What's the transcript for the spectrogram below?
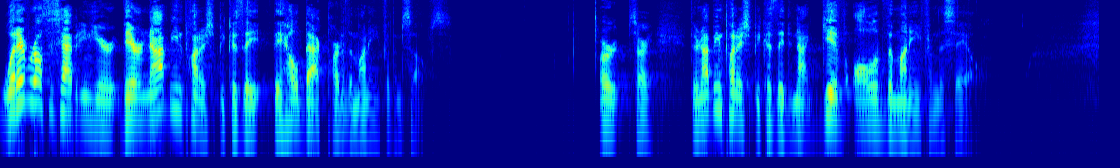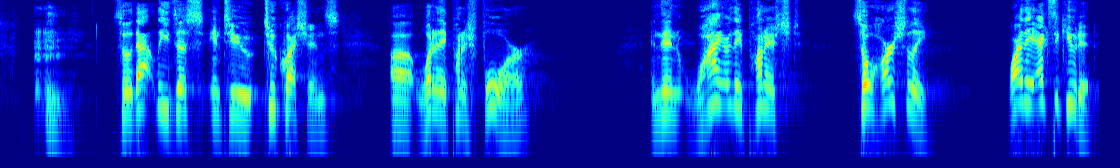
whatever else is happening here, they are not being punished because they, they held back part of the money for themselves. Or, sorry, they're not being punished because they did not give all of the money from the sale. so, that leads us into two questions uh, what are they punished for? And then, why are they punished so harshly? Why are they executed?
